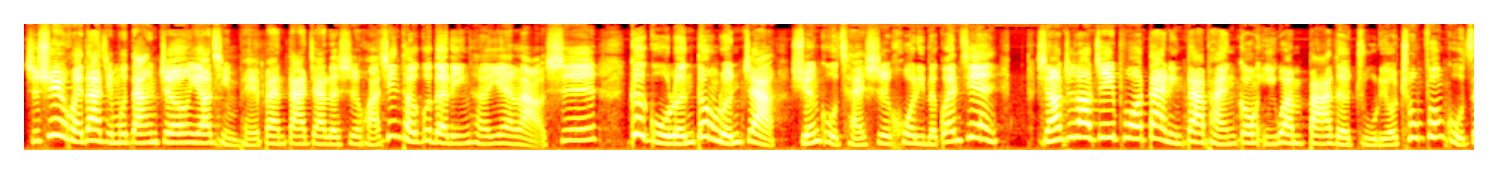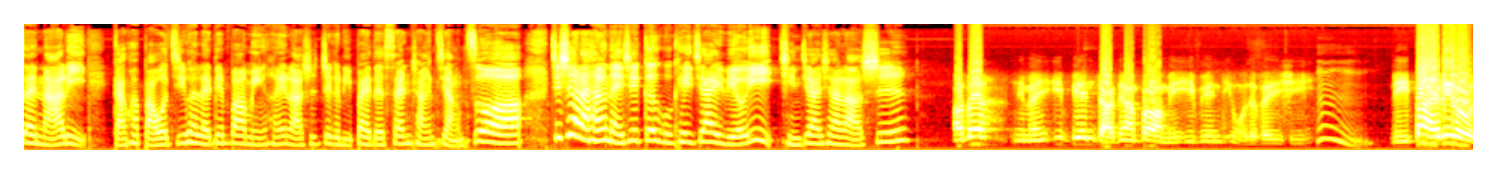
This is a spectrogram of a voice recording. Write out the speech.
持续回到节目当中，邀请陪伴大家的是华信投顾的林和燕老师。个股轮动轮涨，选股才是获利的关键。想要知道这一波带领大盘攻一万八的主流冲锋股在哪里？赶快把握机会来电报名何燕老师这个礼拜的三场讲座哦。接下来还有哪些个股可以加以留意？请教一下老师。好的，你们一边打电话报名，一边听我的分析。嗯，礼拜六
